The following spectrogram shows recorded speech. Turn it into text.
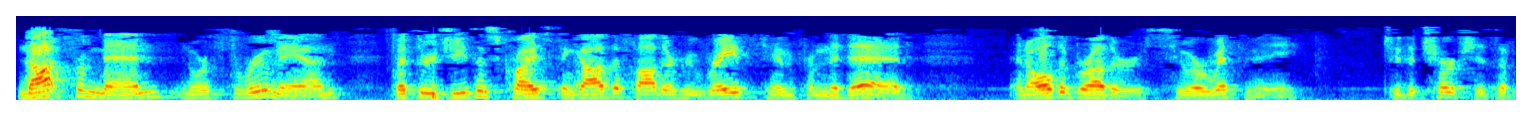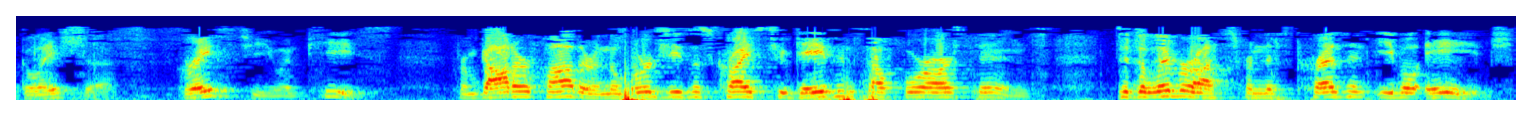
not from men, nor through man, but through Jesus Christ and God the Father who raised him from the dead, and all the brothers who are with me, to the churches of Galatia. Grace to you and peace from God our Father and the Lord Jesus Christ who gave himself for our sins to deliver us from this present evil age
